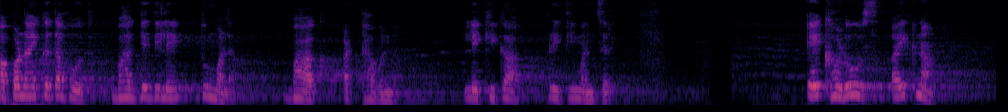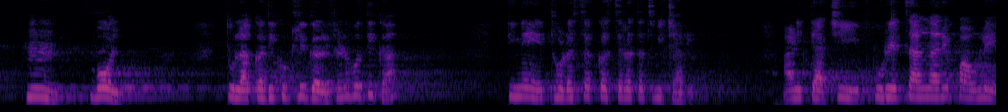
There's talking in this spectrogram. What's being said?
आपण ऐकत आहोत भाग्य दिले तू मला. भाग अठ्ठावन्न. लेखिका प्रीती मंचरे एक हडूस ऐक ना. बोल. तुला कधी कुठली गर्लफ्रेंड होती का? तिने थोडंसं कचरतच विचारलं आणि त्याची पुढे चालणारे पावले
